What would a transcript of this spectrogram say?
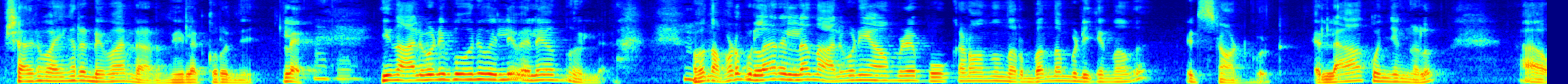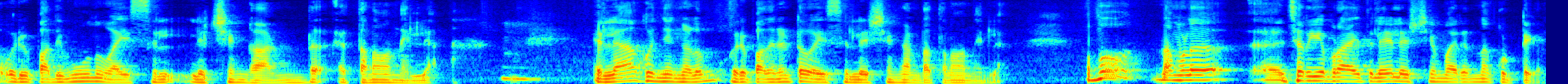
പക്ഷെ അതിന് ഭയങ്കര ഡിമാൻഡാണ് നീലക്കുറിഞ്ഞി അല്ലേ? ഈ നാലുമണി പൂവിന് വലിയ വിലയൊന്നുമില്ല. അപ്പോൾ നമ്മുടെ പിള്ളേരെല്ലാം നാലുമണിയാകുമ്പോഴേ മണിയാകുമ്പോഴേ പൂക്കണമെന്ന് നിർബന്ധം പിടിക്കുന്നത് ഇറ്റ്സ് നോട്ട് ഗുഡ് എല്ലാ കുഞ്ഞുങ്ങളും ഒരു പതിമൂന്ന് വയസ്സിൽ ലക്ഷ്യം കണ്ട് എത്തണമെന്നില്ല. എല്ലാ കുഞ്ഞുങ്ങളും ഒരു പതിനെട്ട് വയസ്സിൽ ലക്ഷ്യം കണ്ടെത്തണമെന്നില്ല. അപ്പോൾ നമ്മൾ ചെറിയ പ്രായത്തിലെ ലക്ഷ്യം വരുന്ന കുട്ടികൾ.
